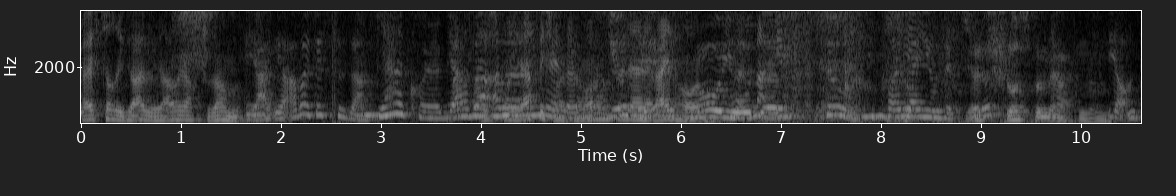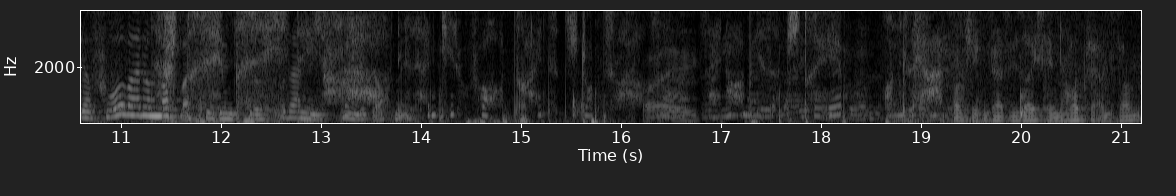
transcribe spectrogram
Ja, Ist doch egal, wir arbeiten auch zusammen. Ja, ihr arbeitet zusammen. Ja, Kolja, Ja, aber, Das ist voll nervig manchmal. Warum schon alle reinhauen? Josef. Jetzt Schlussbemerkungen. Ja, und davor war doch noch was für den Schluss, oder nicht? Nee, doch nicht. Jede Woche 13 Stunden zu Hause. Seine Hobbys sind Streben und Lernen. Frau Schickentat, wie soll ich denn Haupt anfangen?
